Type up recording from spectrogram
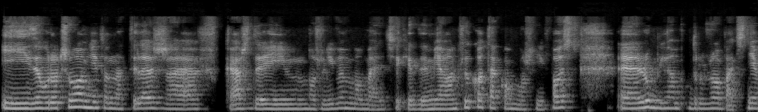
I zauroczyło mnie to na tyle, że w każdym możliwym momencie, kiedy miałam tylko taką możliwość, e, lubiłam podróżować. Nie,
